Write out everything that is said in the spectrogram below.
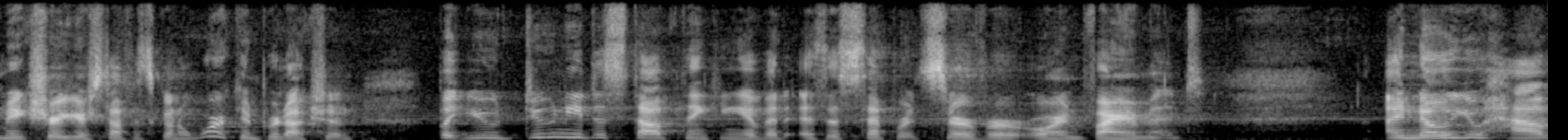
make sure your stuff is going to work in production, but you do need to stop thinking of it as a separate server or environment. I know you have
